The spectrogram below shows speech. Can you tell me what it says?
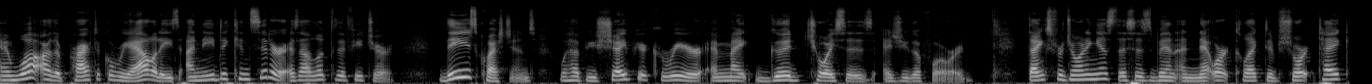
And what are the practical realities I need to consider as I look to the future? These questions will help you shape your career and make good choices as you go forward. Thanks for joining us. This has been a Network Collective short take.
